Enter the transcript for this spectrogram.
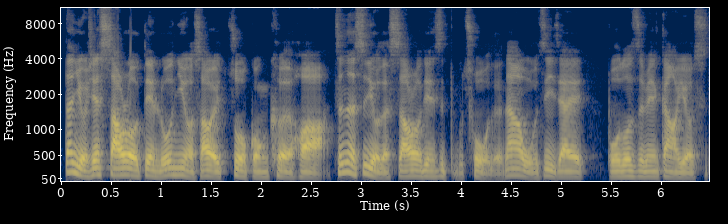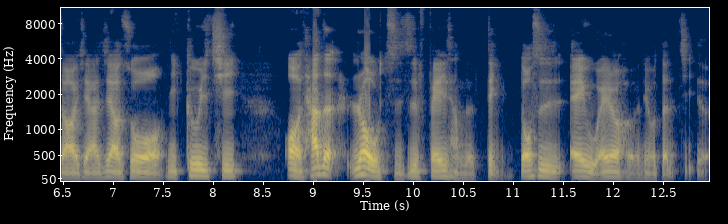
但有些烧肉店，如果你有稍微做功课的话，真的是有的烧肉店是不错的。那我自己在博多这边刚好也有吃到一家叫做尼古伊七。哦，它的肉质是非常的顶，都是 A 五 A 六和牛等级的。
